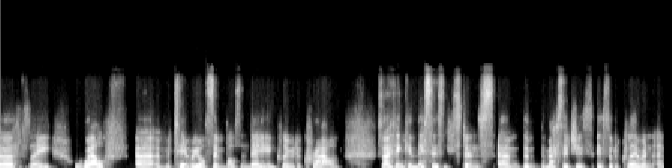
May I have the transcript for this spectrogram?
earthly wealth uh, and material symbols, and they include a crown. So I think in this instance, um, the, the message is, is sort of clear and, and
